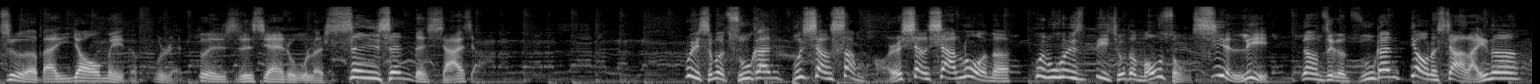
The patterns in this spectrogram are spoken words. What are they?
这般妖媚的夫人，顿时陷入了深深的遐想。为什么竹竿不向上跑而向下落呢？会不会是地球的某种吸引力让这个竹竿掉了下来呢？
